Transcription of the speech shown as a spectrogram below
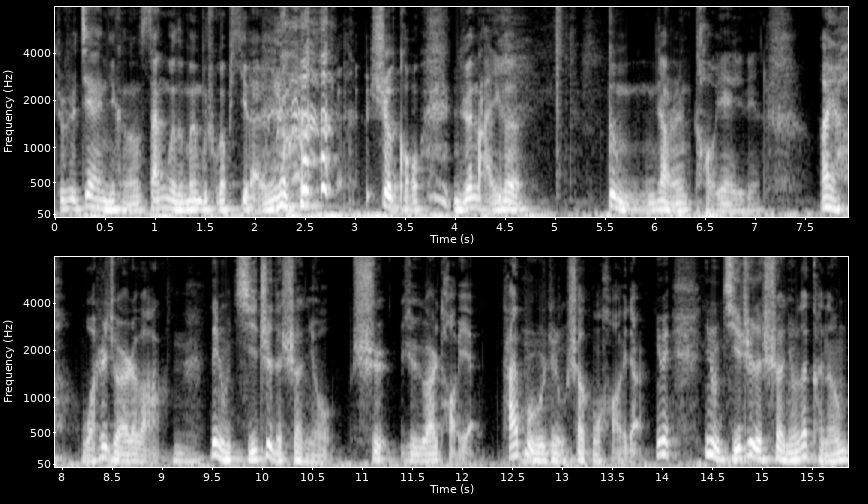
就是见你可能三棍子闷不出个屁来的那种 社恐，你觉得哪一个更让人讨厌一点？哎呀，我是觉得吧，那种极致的社牛是就有点讨厌，他还不如这种社恐好一点，因为那种极致的社牛，他可能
